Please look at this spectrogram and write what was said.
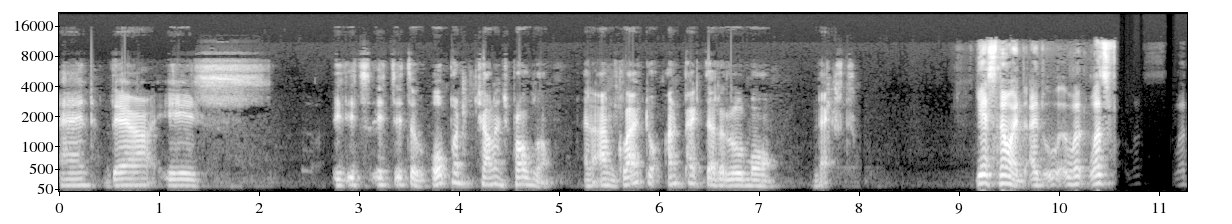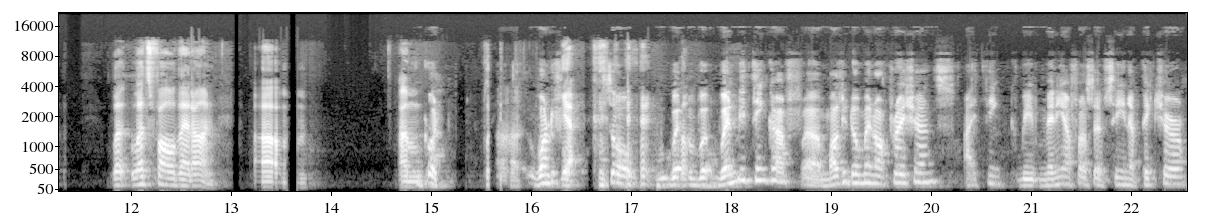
and there is it, it's it's it's an open challenge problem and i'm glad to unpack that a little more next. Yes no I, I, let, let's let, let's follow that on. Um, um good uh, wonderful. Yeah. so when we think of uh, multi-domain operations, I think we many of us have seen a picture.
